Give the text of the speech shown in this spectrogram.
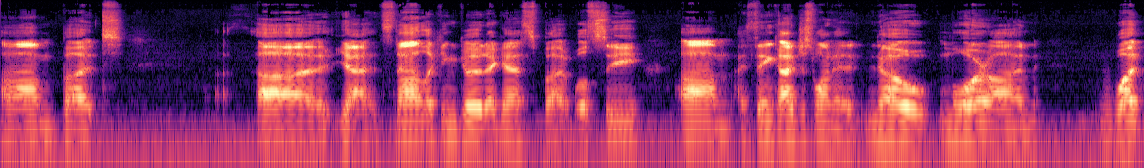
um, but uh yeah it's not looking good i guess but we'll see um i think i just want to know more on what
